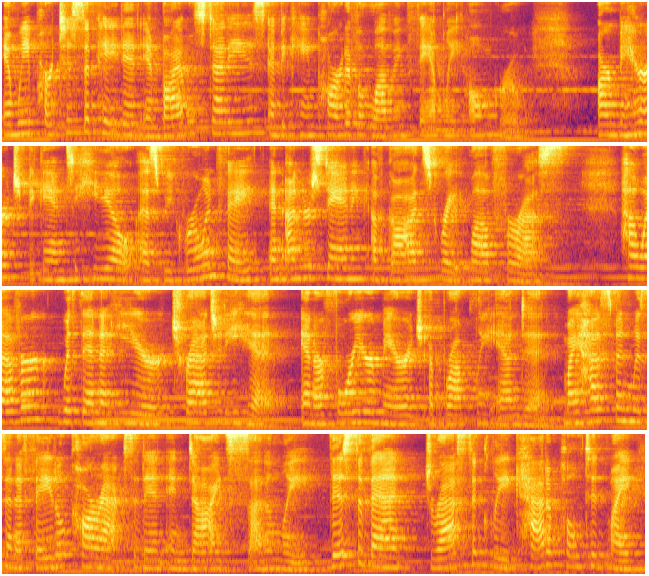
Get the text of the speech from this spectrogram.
and we participated in Bible studies and became part of a loving family home group. Our marriage began to heal as we grew in faith and understanding of God's great love for us. However, within a year, tragedy hit and our four year marriage abruptly ended. My husband was in a fatal car accident and died suddenly. This event drastically catapulted my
